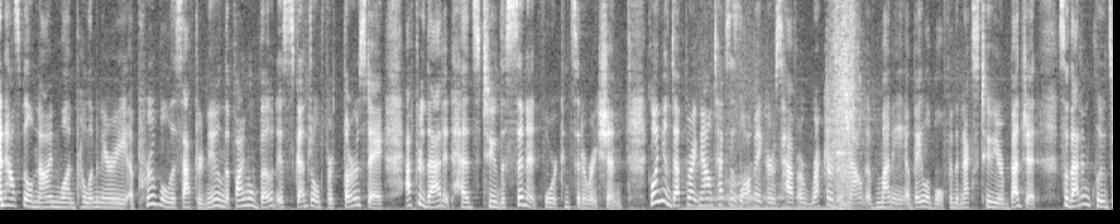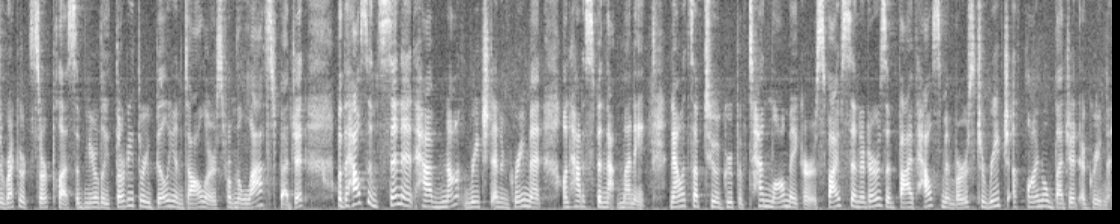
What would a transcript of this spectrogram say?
And House Bill 9-1 preliminary approval this afternoon. The final vote is scheduled for Thursday. After that, it heads to the Senate for consideration. Going in depth right now, Texas lawmakers have a record amount of money available for the next two-year budget. So that includes a record surplus of nearly $33 billion from the last budget. But the House and Senate have not reached an agreement on how to spend that money. Now it's up to a group of 10 lawmakers, five senators and five House members to reach a final budget agreement.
